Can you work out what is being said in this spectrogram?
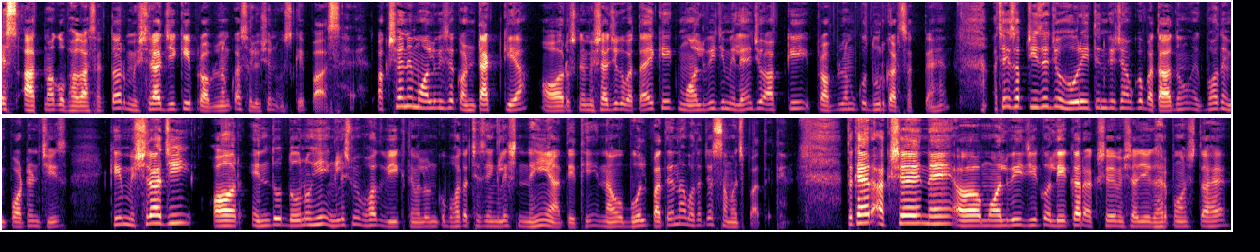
इस आत्मा को भगा सकता है और मिश्रा जी की प्रॉब्लम का सोल्यूशन उसके पास है। अक्षय ने मौलवी से कांटेक्ट किया और उसने मिश्रा जी को बताया कि एक मौलवी जी मिले हैं जो आपकी प्रॉब्लम को दूर कर सकते हैं। अच्छा ये सब चीज़ें जो हो रही थी, इनकी आपको बता दूँ, एक बहुत इंपॉर्टेंट चीज़ कि मिश्रा जी और इंदू दोनों ही इंग्लिश में बहुत वीक थे मतलब उनको बहुत अच्छे से इंग्लिश नहीं आती थी, ना वो बोल पाते, ना बहुत अच्छे समझ पाते थे। तो खैर, अक्षय ने मौलवी जी को लेकर अक्षय मिश्रा जी घर पहुँचता है।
